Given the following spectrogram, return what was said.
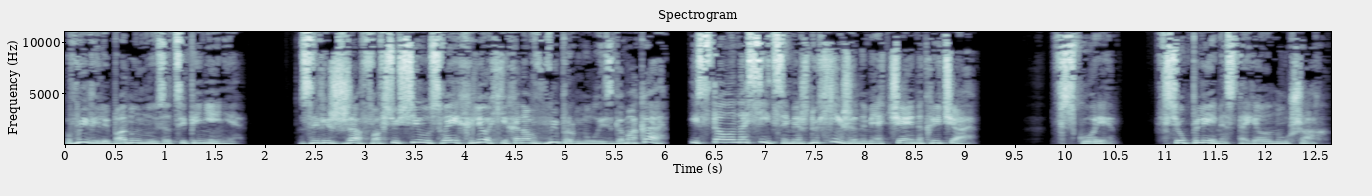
вывели Бануну из оцепенения. Завизжав во всю силу своих легких, она выпрыгнула из гамака и стала носиться между хижинами, отчаянно крича. Вскоре все племя стояло на ушах.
